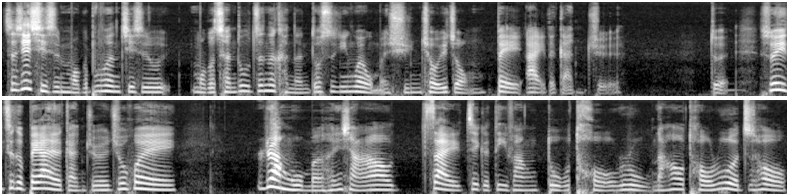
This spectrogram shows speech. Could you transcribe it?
这些其实某个部分其实。某个程度，真的可能都是因为我们寻求一种被爱的感觉，对，所以这个被爱的感觉就会让我们很想要在这个地方多投入，然后投入了之后，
